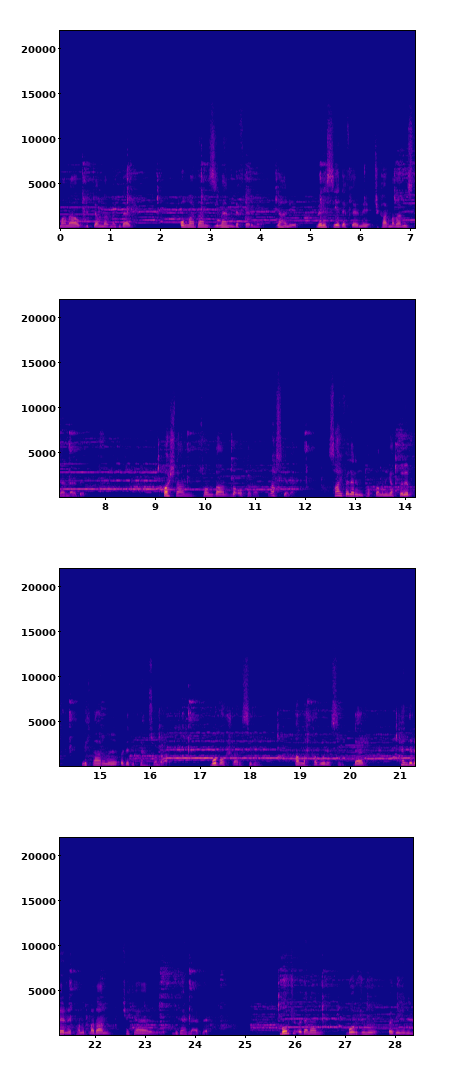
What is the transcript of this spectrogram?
manav dükkanlarına gider, onlardan zimem defterini yani veresiye defterini çıkarmalarını isterlerdi. Baştan, sondan ve ortadan rastgele sayfelerin toplamını yaptırıp miktarını ödedikten sonra bu borçları silin, Allah kabul etsin der, kendilerini tanıtmadan çeker giderlerdi. Borcu ödenen, borcunu ödeyenin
